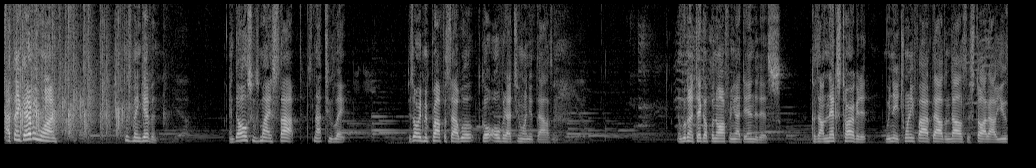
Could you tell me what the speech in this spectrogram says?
I thank everyone who's been given. And those who might have stopped, it's not too late. It's already been prophesied we'll go over that 200,000. And we're going to take up an offering at the end of this. Because our next targeted, we need $25,000 to start our youth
